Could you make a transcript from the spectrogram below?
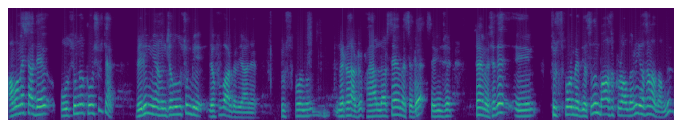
Ama mesela de pozisyonları konuşurken verilmeyen Hıncal Uluç'un bir lafı vardır yani. Türk sporunun ne kadar Fenerler sevmese de sevilecek sevmese de e, Türk spor medyasının bazı kurallarını yazan adamdır.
